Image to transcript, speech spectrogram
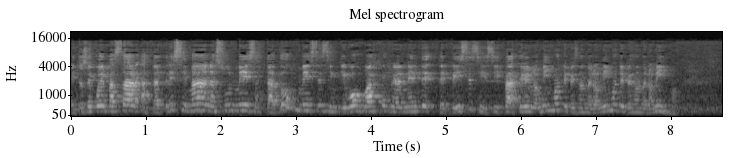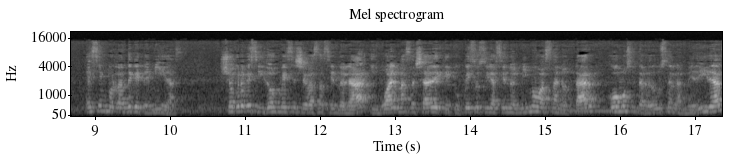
Entonces puede pasar hasta tres semanas, un mes, hasta dos meses sin que vos bajes realmente, te peses y decís, pa, estoy en lo mismo, estoy pesando lo mismo, estoy pesando lo mismo. Es importante que te midas. Yo creo que si dos meses llevas haciéndola, igual más allá de que tu peso siga siendo el mismo, vas a notar cómo se te reducen las medidas,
